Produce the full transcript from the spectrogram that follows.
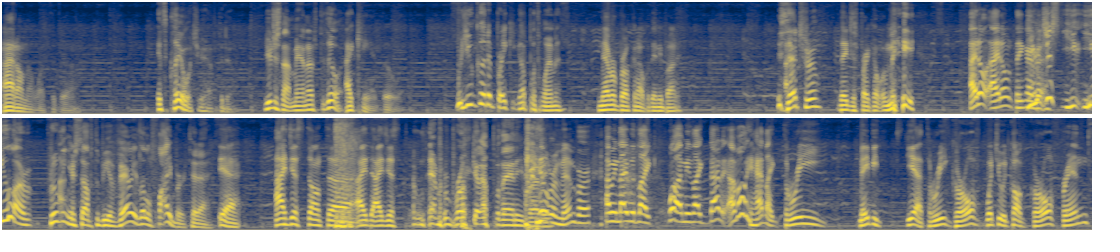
don't know what to do. It's clear what you have to do. You're just not man enough to do it. I can't do it. Were you good at breaking up with women? Never broken up with anybody. Is that true? They just break up with me. I don't I don't think You're I've just you you are proving yourself to be a very little fiber today. Yeah. I just don't uh I I just I've never broken up with anybody. I don't remember. I mean, I would like, well, I mean, like that. I've only had like three, maybe, yeah, three girl, what you would call girlfriends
